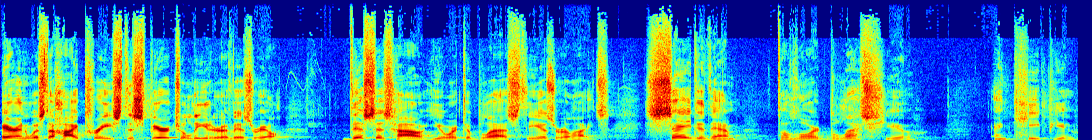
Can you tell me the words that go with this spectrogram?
Aaron was the high priest, the spiritual leader of Israel. This is how you are to bless the Israelites. Say to them, The Lord bless you and keep you.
